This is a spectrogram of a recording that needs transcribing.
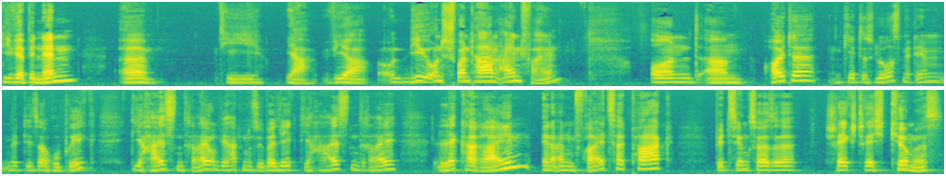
die wir benennen, äh, die ja wir die uns spontan einfallen. Und ähm, Heute geht es los mit, dem, mit dieser Rubrik, die heißen drei. Und wir hatten uns überlegt, die heißen drei Leckereien in einem Freizeitpark beziehungsweise Schrägstrich Kirmes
